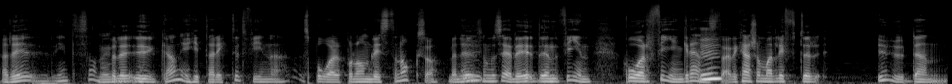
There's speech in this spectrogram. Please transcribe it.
Ja det är intressant Men- för det, du kan ju hitta riktigt fina spår på de listorna också. Men det är Mm. som du säger, det är, det är en fin, hårfin gräns Mm. där. Det kanske om man lyfter ur den,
